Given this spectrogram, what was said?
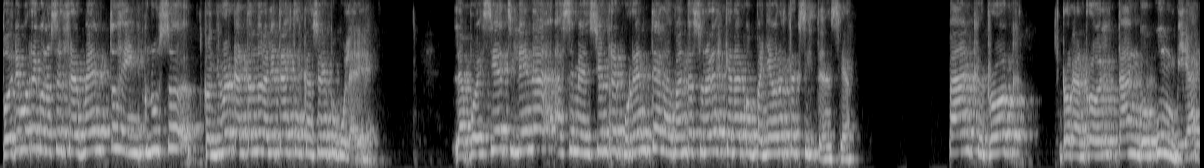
podremos reconocer fragmentos e incluso continuar cantando la letra de estas canciones populares. La poesía chilena hace mención recurrente a las bandas sonoras que han acompañado nuestra existencia. Punk, rock, rock and roll, tango, cumbia,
